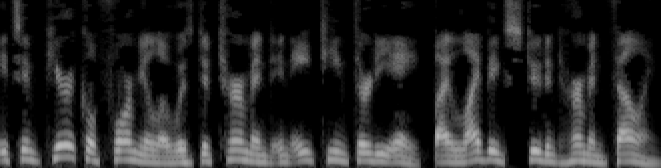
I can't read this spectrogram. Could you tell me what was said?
Its empirical formula was determined in 1838 by Liebig's student Hermann Fehling.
